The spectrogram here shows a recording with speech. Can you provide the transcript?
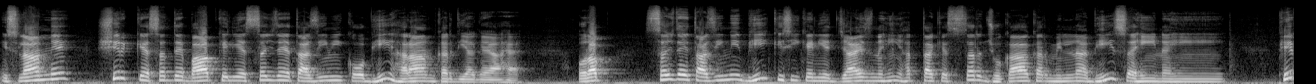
اسلام میں شرک کے صد باپ کے لیے سجدہ تعظیمی کو بھی حرام کر دیا گیا ہے۔ اور اب سجدہ تعظیمی بھی کسی کے لیے جائز نہیں، حتیٰ کہ سر جھکا کر ملنا بھی صحیح نہیں۔ پھر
